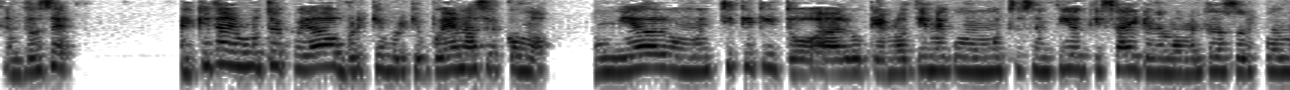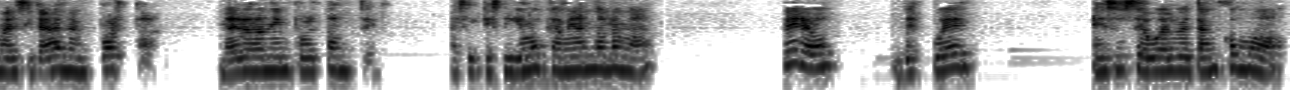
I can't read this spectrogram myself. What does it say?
Entonces, hay que tener mucho cuidado. ¿por qué? Porque pueden hacer como un miedo a algo muy chiquitito, a algo que no tiene como mucho sentido quizá y que en el momento nosotros podemos decir, ah, no importa, no era tan importante. Así que seguimos caminando nomás. Pero después eso se vuelve tan como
